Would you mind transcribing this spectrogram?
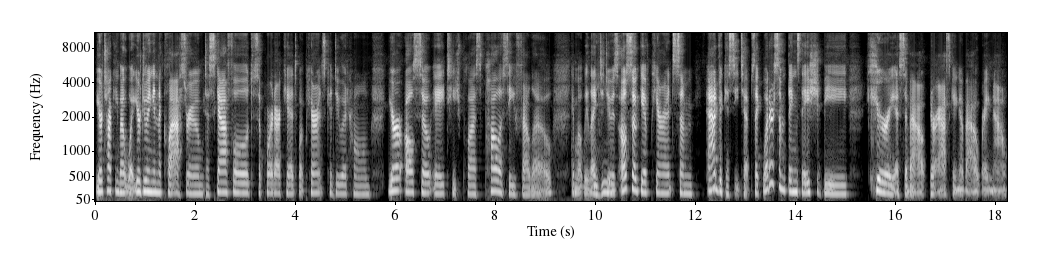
you're talking about what you're doing in the classroom to scaffold, to support our kids, what parents can do at home. You're also a Teach Plus policy fellow. And what we like mm-hmm. to do mm-hmm. is also give parents some advocacy tips. Like, what are some things they should be curious about or asking about right now?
